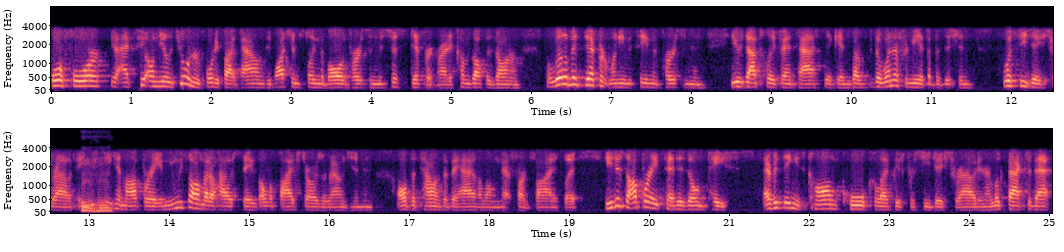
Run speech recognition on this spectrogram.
four four, you know, at two, on nearly 245 pounds. You watch him sling the ball in person; it's just different, right? It comes off his arm a little bit different when you see him in person, and he was absolutely fantastic. And the, the winner for me at the position was C.J. Stroud, and mm-hmm. you see him operate. I mean, we saw him at Ohio State with all the five stars around him and all the talent that they have along that front five, but he just operates at his own pace. Everything is calm, cool, collected for C.J. Stroud, and I look back to that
